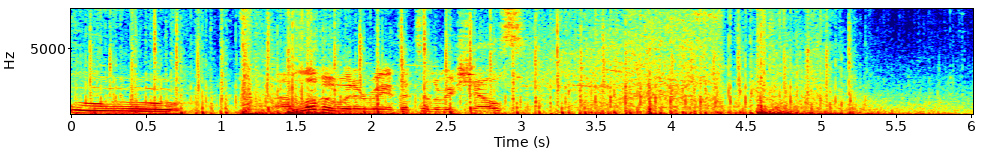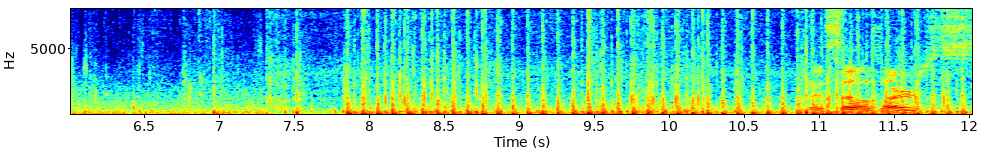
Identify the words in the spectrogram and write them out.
Ooh. I love it when it rains artillery shells. That cell is ours. Is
